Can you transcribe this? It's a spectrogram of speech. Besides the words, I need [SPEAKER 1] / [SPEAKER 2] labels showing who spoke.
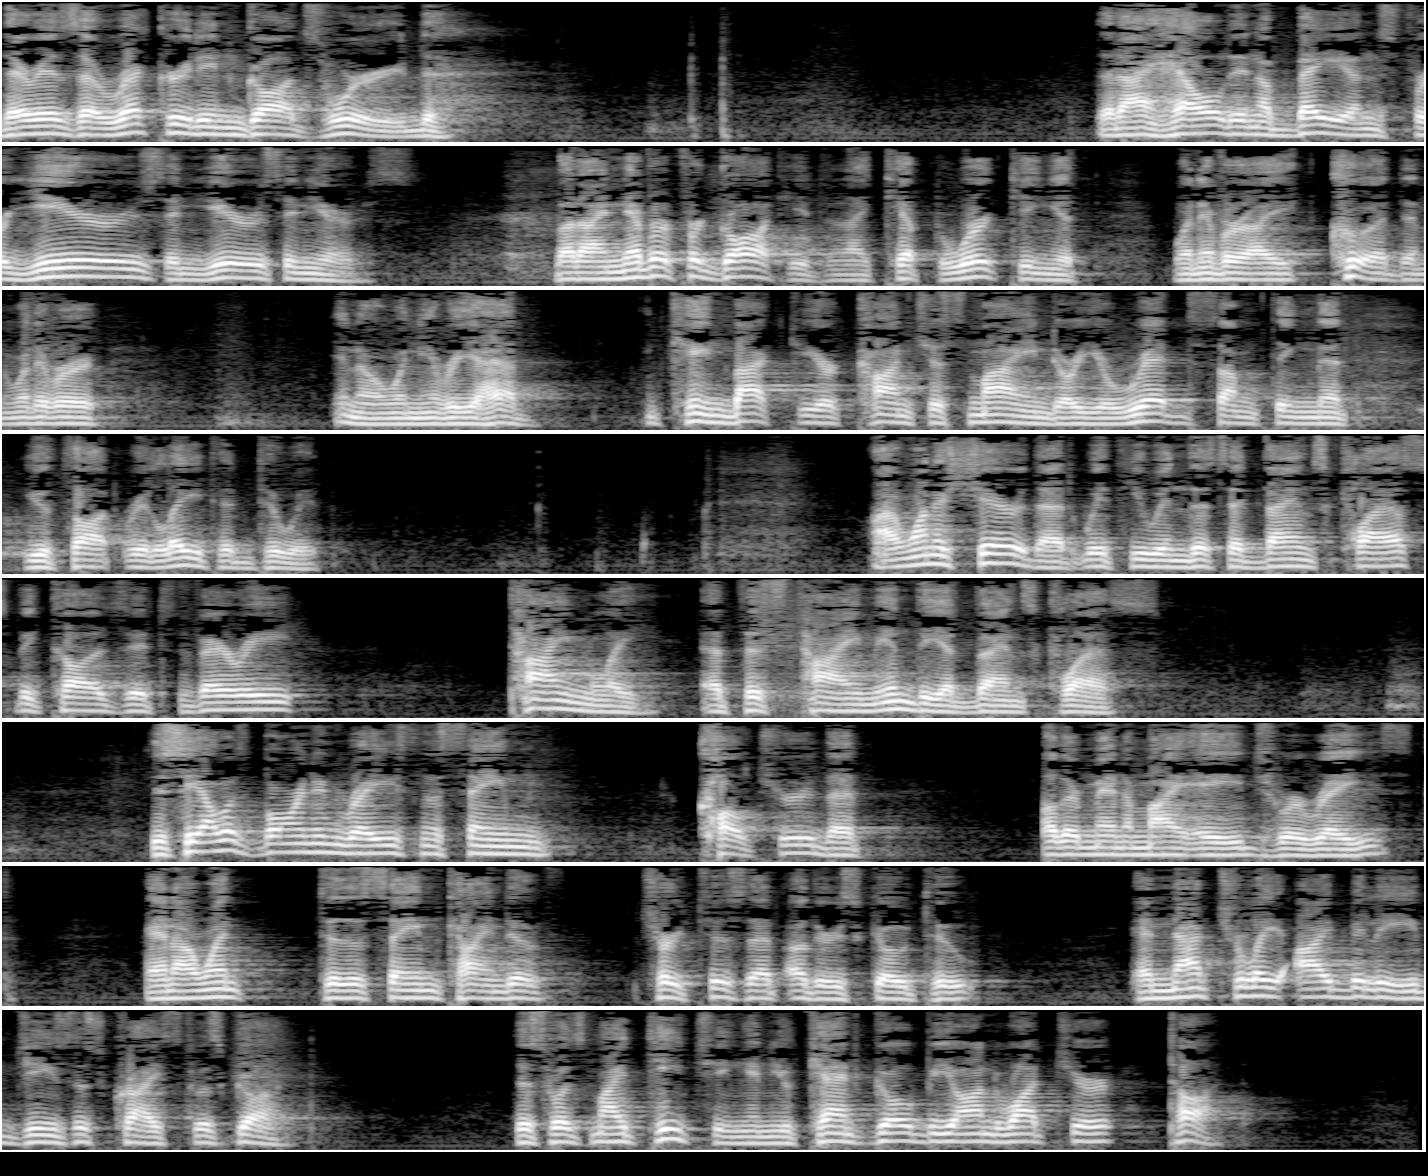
[SPEAKER 1] There is a record in God's Word that I held in abeyance for years and years and years. But I never forgot it, and I kept working it whenever I could, and whenever, you know, whenever you had, it came back to your conscious mind, or you read something that you thought related to it. I want to share that with you in this advanced class because it's very timely at this time in the advanced class. You see, I was born and raised in the same culture that other men of my age were raised. And I went to the same kind of churches that others go to. And naturally, I believed Jesus Christ was God. This was my teaching, and you can't go beyond what you're taught.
